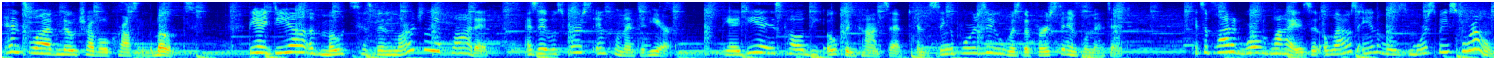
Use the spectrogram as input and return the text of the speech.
hence will have no trouble crossing the moats. The idea of moats has been largely applauded, as it was first implemented here. The idea is called the open concept, and Singapore Zoo was the first to implement it. It's applauded worldwide as it allows animals more space to roam,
